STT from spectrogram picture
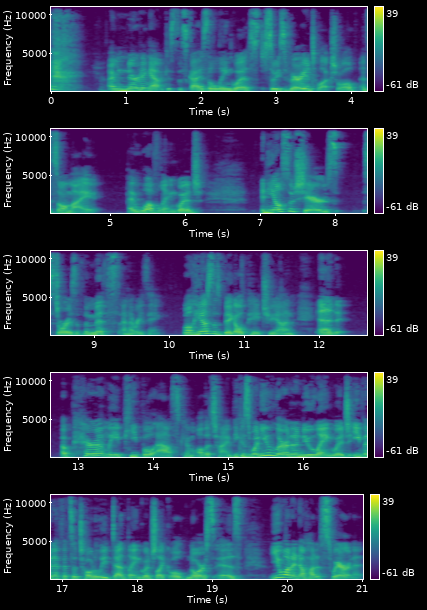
I'm nerding out because this guy's a linguist, so he's very intellectual, and so am I. I love language. And he also shares stories of the myths and everything. Well, he has this big old Patreon, and apparently people ask him all the time because when you learn a new language, even if it's a totally dead language like Old Norse is, you want to know how to swear in it.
